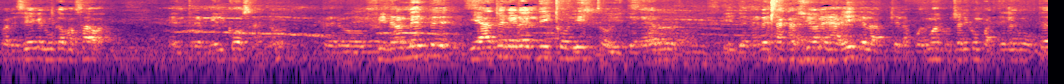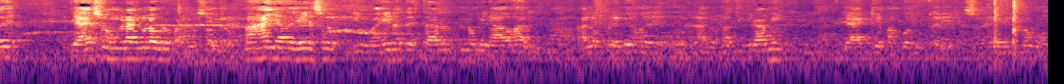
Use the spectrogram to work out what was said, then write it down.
parecía que nunca pasaba, entre mil cosas, ¿no? Pero finalmente ya tener el disco listo y tener, y tener estas canciones ahí que las que la podemos escuchar y compartirlas con ustedes, ya eso es un gran logro para nosotros. Más allá de eso, imagínate estar nominados a los premios de, a los Latin Grammy, ya qué más podemos pedir, eso es como,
